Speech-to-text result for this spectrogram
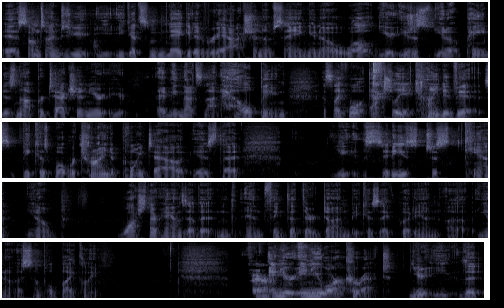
it, sometimes you, you, you, get some negative reaction of saying, you know, well, you, you just, you know, paint is not protection. You're, you're, I mean, that's not helping. It's like, well, actually, it kind of is because what we're trying to point out is that you, cities just can't, you know, wash their hands of it and, and think that they're done because they've put in, a, you know, a simple bike lane. Fair. And you're and you are correct. You're, the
